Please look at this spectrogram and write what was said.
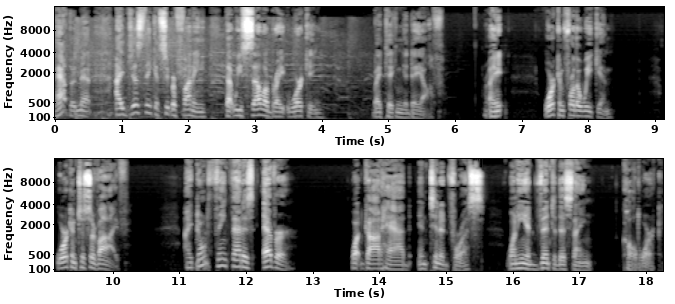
have to admit, I just think it's super funny that we celebrate working by taking a day off, right? Working for the weekend, working to survive. I don't think that is ever what God had intended for us when He invented this thing called work.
